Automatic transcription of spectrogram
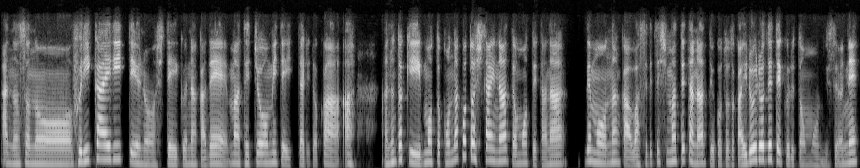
あの、その、振り返りっていうのをしていく中で、まあ手帳を見ていったりとか、あ、あの時もっとこんなことしたいなって思ってたな。でもなんか忘れてしまってたなっていうこととかいろいろ出てくると思うんですよね。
